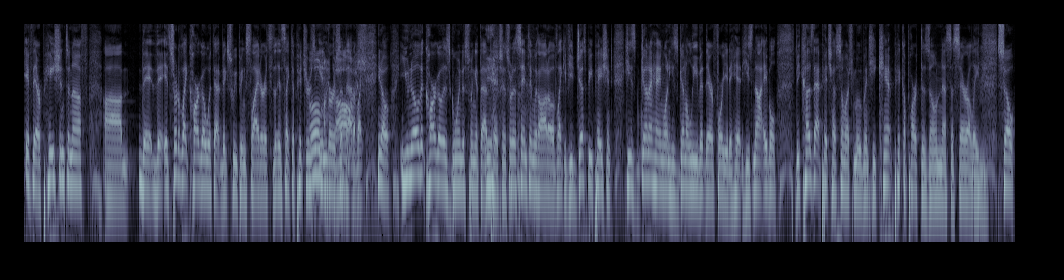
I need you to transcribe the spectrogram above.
if they're patient enough. Um, they, they, it's sort of like Cargo with that big sweeping slider. It's it's like the pitcher's Oh inverse of that. Of like you know, you know that Cargo is going to swing at that Yeah. pitch. And it's sort of the same thing with Otto of like if you just be patient, he's gonna hang one, he's gonna leave it there for you to hit. He's not able because that pitch has so much movement, he can't pick apart the zone necessarily. Mm-hmm. So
